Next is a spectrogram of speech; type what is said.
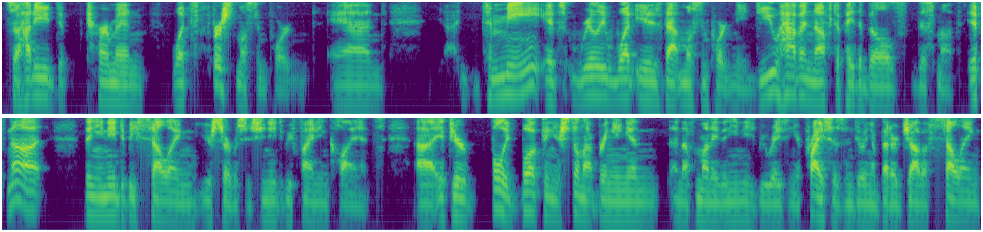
So how do you determine what's first most important? And to me, it's really what is that most important need? Do you have enough to pay the bills this month? If not, then you need to be selling your services. You need to be finding clients. Uh, if you're fully booked and you're still not bringing in enough money, then you need to be raising your prices and doing a better job of selling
